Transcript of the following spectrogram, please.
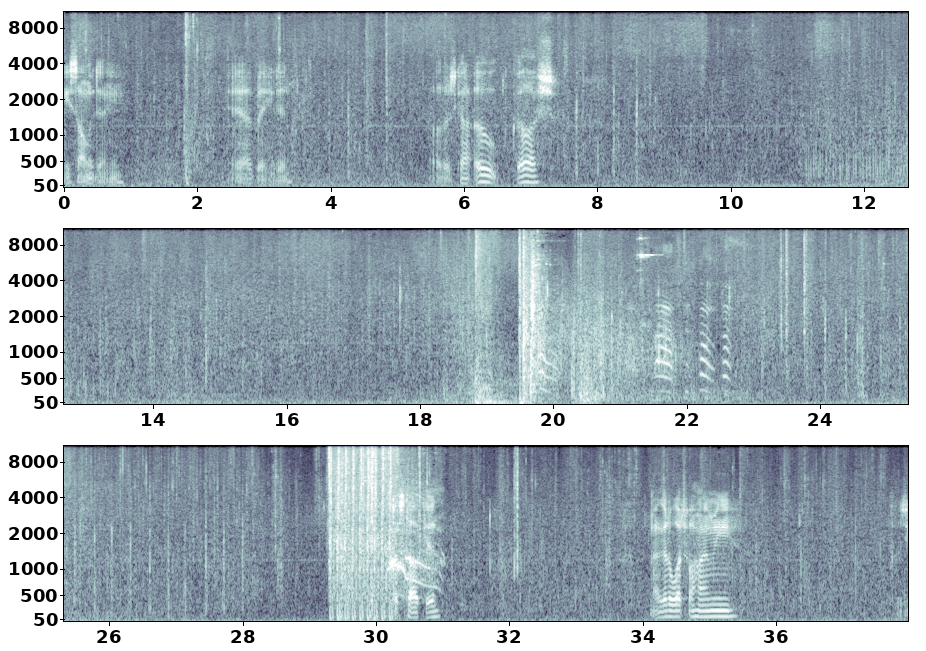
He saw me, didn't he? Yeah, I bet he did. There's got. Oh, gosh. That's tough, kid. I gotta watch behind me.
